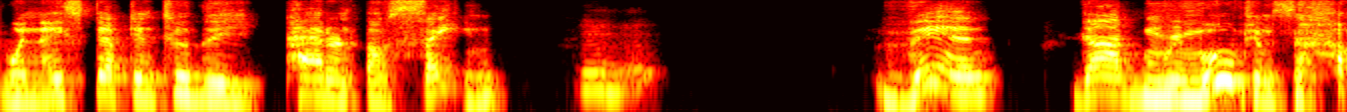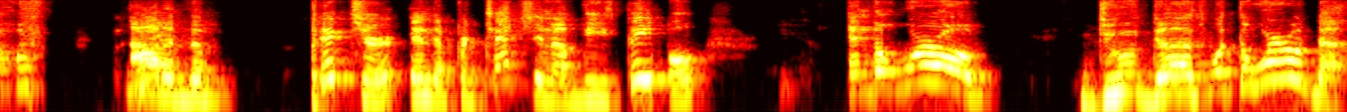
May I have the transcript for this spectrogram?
when they stepped into the pattern of Satan, Mhm. then God removed himself out of the picture and the protection of these people. And the world do does what the world does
